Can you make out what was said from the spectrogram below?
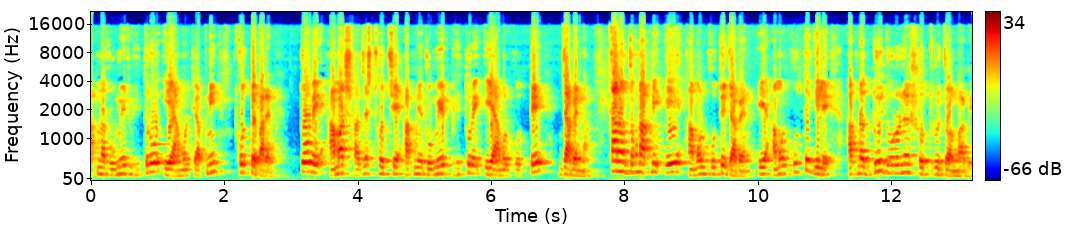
আপনার রুমের ভিতরেও এই আমলটি আপনি করতে পারেন। তবে আমার সাজেস্ট হচ্ছে আপনি রুমের ভেতরে এই আমল করতে যাবেন না। কারণ যখন আপনি এই আমল করতে যাবেন এই আমল করতে গেলে আপনার দুই ধরনের শত্রু জন্মাবে।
